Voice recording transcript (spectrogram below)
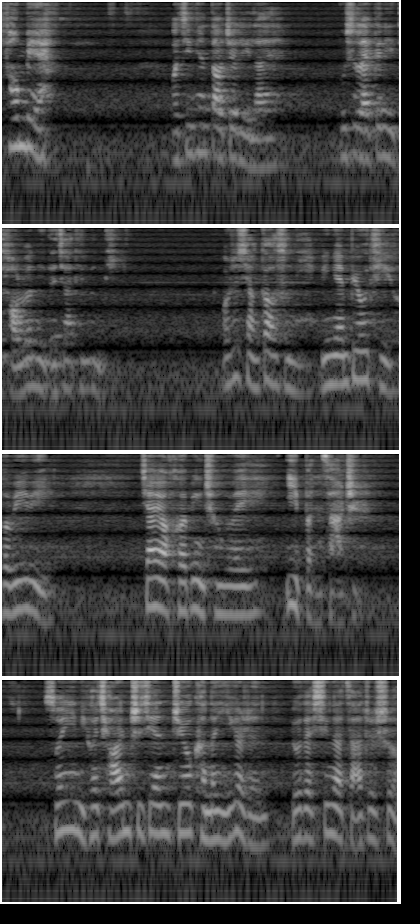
方便。我今天到这里来，不是来跟你讨论你的家庭问题，我是想告诉你，明年 Beauty 和 Vivi 将要合并成为一本杂志，所以你和乔恩之间只有可能一个人留在新的杂志社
